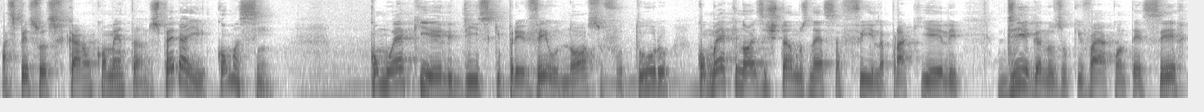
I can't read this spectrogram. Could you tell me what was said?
as pessoas ficaram comentando: Espere aí, como assim? Como é que ele diz que prevê o nosso futuro? Como é que nós estamos nessa fila para que ele diga-nos o que vai acontecer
